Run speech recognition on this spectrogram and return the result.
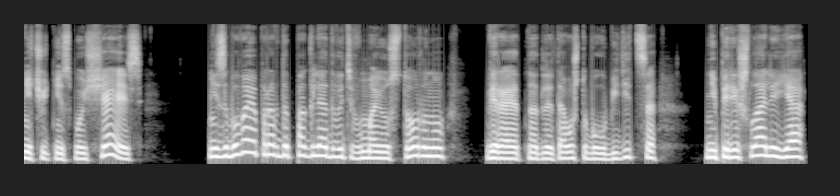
ничуть не смущаясь, не забывая, правда, поглядывать в мою сторону, вероятно, для того, чтобы убедиться, не перешла ли я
